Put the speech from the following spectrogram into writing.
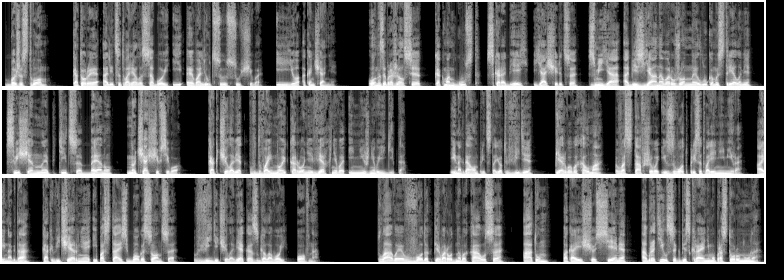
божеством, которое олицетворяло собой и эволюцию сущего, и ее окончание. Он изображался как мангуст, скоробей, ящерица, змея, обезьяна, вооруженная луком и стрелами, священная птица Бену, но чаще всего как человек в двойной короне Верхнего и Нижнего Египта. Иногда он предстает в виде первого холма, восставшего из вод при сотворении мира, а иногда как вечерняя ипостась бога солнца в виде человека с головой овна. Плавая в водах первородного хаоса, Атум, пока еще семя, обратился к бескрайнему простору Нуна.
